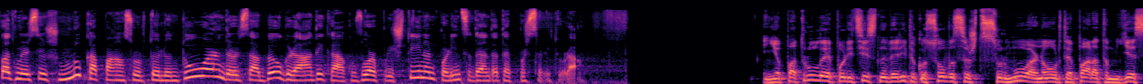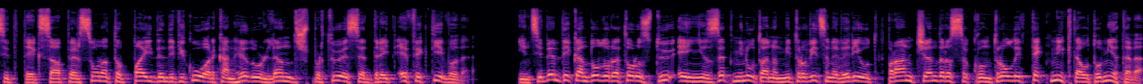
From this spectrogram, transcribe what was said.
Fatmirësisht nuk ka pasur të lënduar, ndërsa Beogradi ka akuzuar Prishtinën për incidentet e përsëritura. Një patrullë e policisë në veri të Kosovës është sulmuar në orët e para të mëngjesit, teksa persona të paidentifikuar kanë hedhur lëndë shpërthyese drejt efektivëve. Incidenti ka ndodhur rreth orës dy e njëzet minuta në Mitrovicën e Veriut, pranë Qendrës së Kontrollit Teknik të Automjeteve.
